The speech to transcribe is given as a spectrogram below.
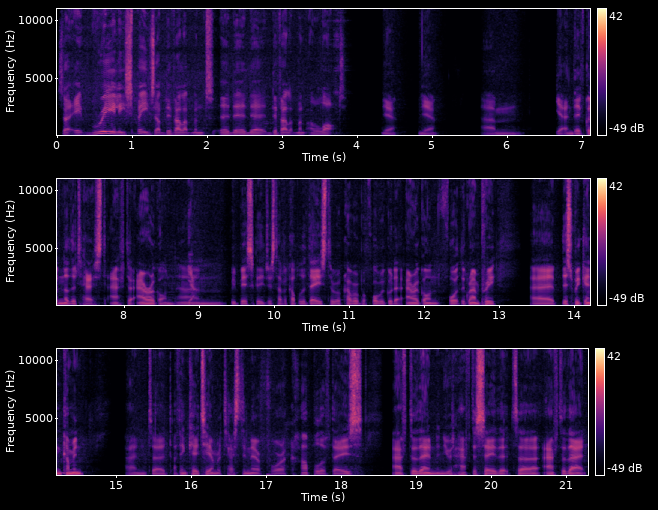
So it really speeds up development uh, the, development a lot. Yeah, yeah. Um, yeah, and they've got another test after Aragon. Um, We basically just have a couple of days to recover before we go to Aragon for the Grand Prix uh, this weekend coming. And uh, I think KTM are testing there for a couple of days after then. And you'd have to say that uh, after that,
